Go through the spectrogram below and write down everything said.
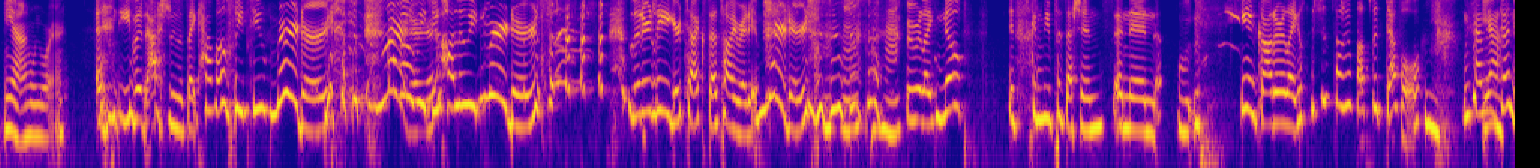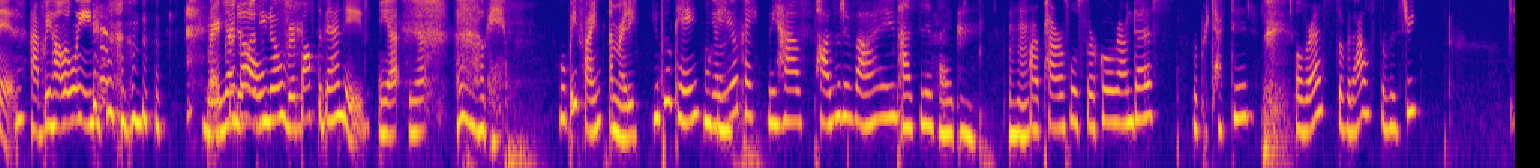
Yeah, we were. And even Ashley was like, How about we do murders? How about we do Halloween murders? Literally, your text, that's how I read it murders. We were like, Nope, it's going to be possessions. And then me and God are like, Let's just talk about the devil. We haven't Yeah. done it. Happy Halloween. Merry you. Christmas. You know, rip off the band aid. Yeah, yeah. okay. We'll be fine. I'm ready. You'll be okay. You'll be okay. We have positive vibes. Positive vibes. Mm-hmm. Our powerful circle around us. We're protected over us, over the house, over the street,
